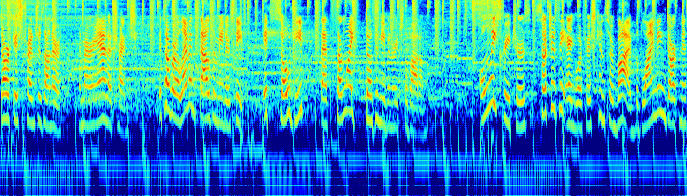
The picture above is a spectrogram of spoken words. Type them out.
darkest trenches on Earth, the Mariana Trench. It's over 11,000 meters deep. It's so deep that sunlight doesn't even reach the bottom. Only creatures, such as the anglerfish, can survive the blinding darkness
